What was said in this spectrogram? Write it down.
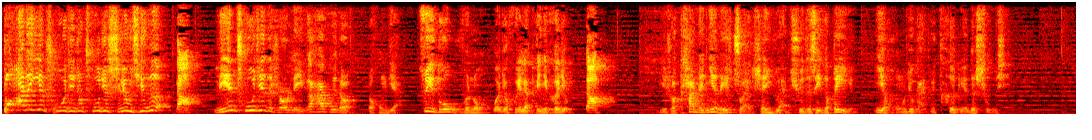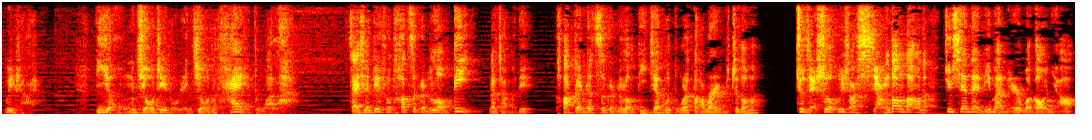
叭的一出去就出去十六七个啊！临出去的时候，磊哥还回头说：“红姐，最多五分钟，我就回来陪你喝酒啊！”你说看着聂磊转身远去的这个背影，叶红就感觉特别的熟悉。为啥呀？叶红教这种人教的太多了。咱先别说他自个儿的老弟，那怎么的？他跟着自个儿的老弟见过多少大腕你知道吗？就在社会上响当当的，就现在李满林，我告诉你啊，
